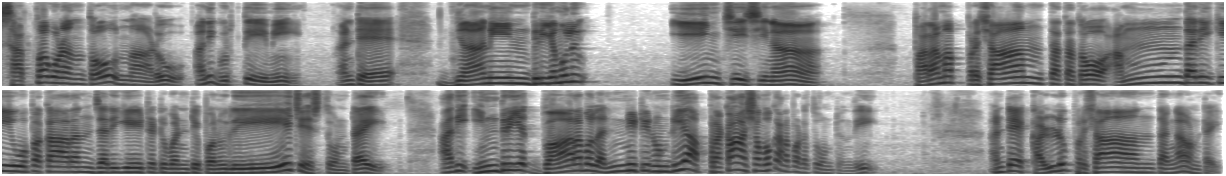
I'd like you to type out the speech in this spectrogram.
సత్వగుణంతో ఉన్నాడు అని గుర్తేమి? అంటే జ్ఞానేంద్రియములు ఏం చేసినా పరమ ప్రశాంతతతో అందరికీ ఉపకారం జరిగేటటువంటి పనులే చేస్తుంటాయి. అది ఇంద్రియ ద్వారములన్నిటి నుండి ఆ ప్రకాశము కనపడుతూ ఉంటుంది. అంటే కళ్ళు ప్రశాంతంగా ఉంటాయి.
